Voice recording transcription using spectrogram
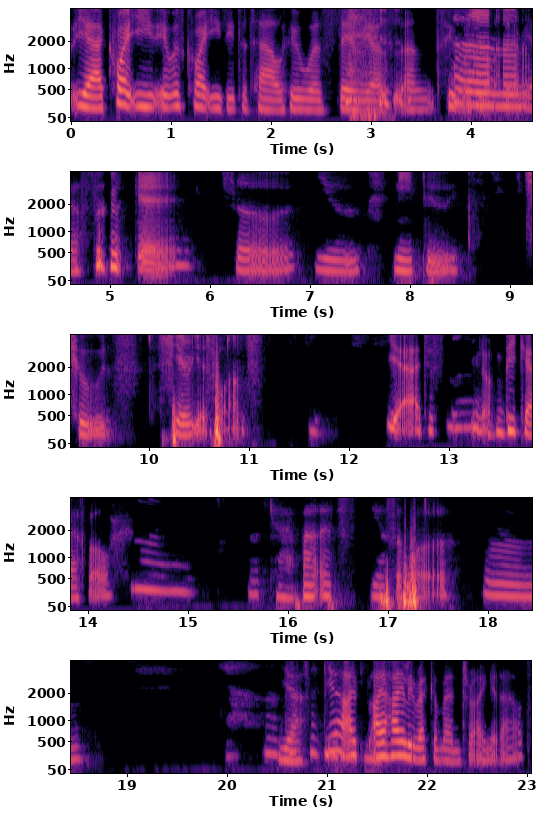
Mm. yeah, quite e it was quite easy to tell who was serious and who was not Ah, serious. okay, so you need to choose serious ones. yeah, just you know, be careful. Mm. Okay, but it's useful. Mm. Yeah, Yeah, yeah, I, idea. I highly recommend trying it out.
